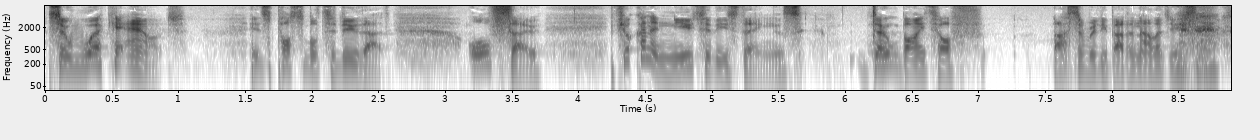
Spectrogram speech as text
So work it out. It's possible to do that. Also, if you're kind of new to these things, don't bite off. That's a really bad analogy.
